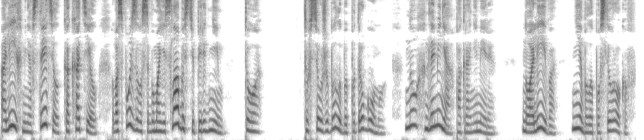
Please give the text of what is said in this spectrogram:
Алиев меня встретил, как хотел, воспользовался бы моей слабостью перед ним, то... то все уже было бы по-другому. Ну, для меня, по крайней мере. Но Алиева не было после уроков.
